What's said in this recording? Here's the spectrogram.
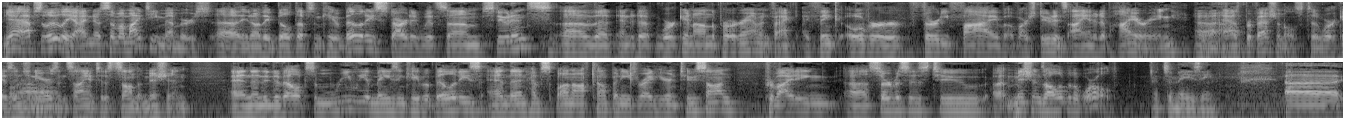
Yeah, absolutely. I know some of my team members. Uh, you know, they built up some capabilities. Started with some students uh, that ended up working on the program. In fact, I think over 35 of our students I ended up hiring uh, wow. as professionals to work as wow. engineers and scientists on the mission. And then they developed some really amazing capabilities, and then have spun off companies right here in Tucson, providing uh, services to uh, missions all over the world. That's amazing. Uh,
